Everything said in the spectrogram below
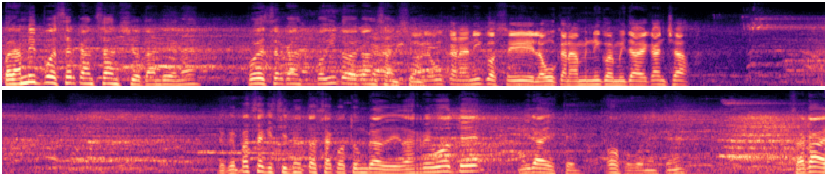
Para mí puede ser cansancio también, ¿eh? Puede ser un poquito de cansancio. Lo buscan a Nico, sí, lo buscan a Nico en mitad de cancha. Lo que pasa es que si no estás acostumbrado y das rebote, mira este, ojo con este, ¿eh? Sacala,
